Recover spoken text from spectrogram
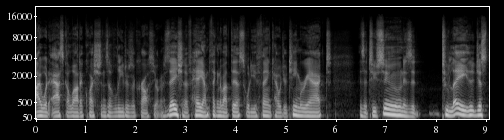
I would ask a lot of questions of leaders across the organization of, hey, I'm thinking about this. What do you think? How would your team react? Is it too soon? Is it too late? Just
